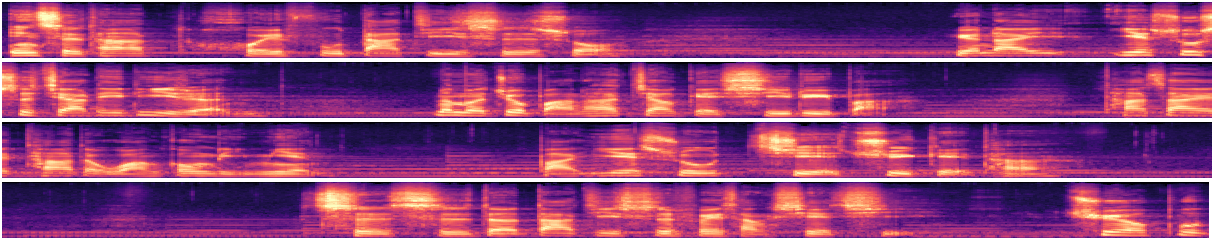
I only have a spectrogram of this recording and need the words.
因此，他回复大祭司说：“原来耶稣是加利利人。”那么就把他交给希律吧。他在他的王宫里面，把耶稣解去给他。此时的大祭司非常泄气，却又不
